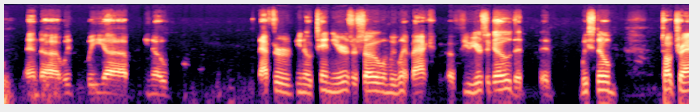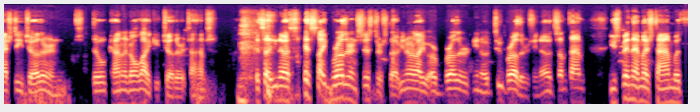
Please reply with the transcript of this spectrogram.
and uh, we we uh, you know after you know 10 years or so when we went back a few years ago that, that we still talk trash to each other and still kind of don't like each other at times it's like you know it's, it's like brother and sister stuff you know like or brother you know two brothers you know sometimes you spend that much time with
